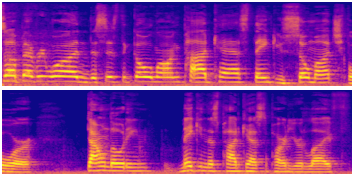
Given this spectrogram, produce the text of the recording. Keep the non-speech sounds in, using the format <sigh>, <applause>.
What's up, everyone? This is the Go Long Podcast. Thank you so much for downloading, making this podcast a part of your life.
